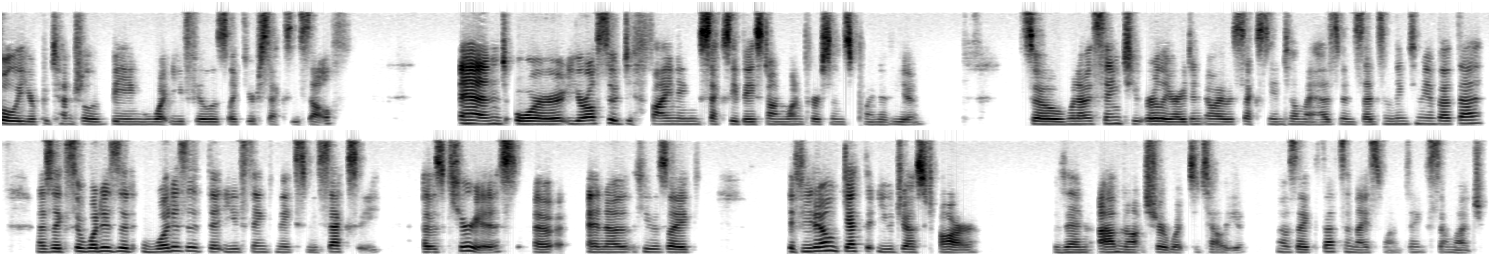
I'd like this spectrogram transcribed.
fully your potential of being what you feel is like your sexy self. And or you're also defining sexy based on one person's point of view. So when I was saying to you earlier, I didn't know I was sexy until my husband said something to me about that. I was like, so what is it? What is it that you think makes me sexy? I was curious, uh, and uh, he was like, if you don't get that you just are, then I'm not sure what to tell you. I was like, that's a nice one. Thanks so much.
